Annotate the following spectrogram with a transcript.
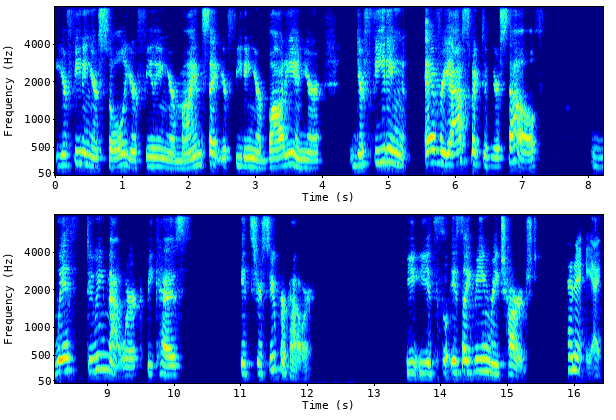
you're feeding your soul, you're feeding your mindset, you're feeding your body, and you're you're feeding every aspect of yourself with doing that work because it's your superpower. You, it's it's like being recharged. And it,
